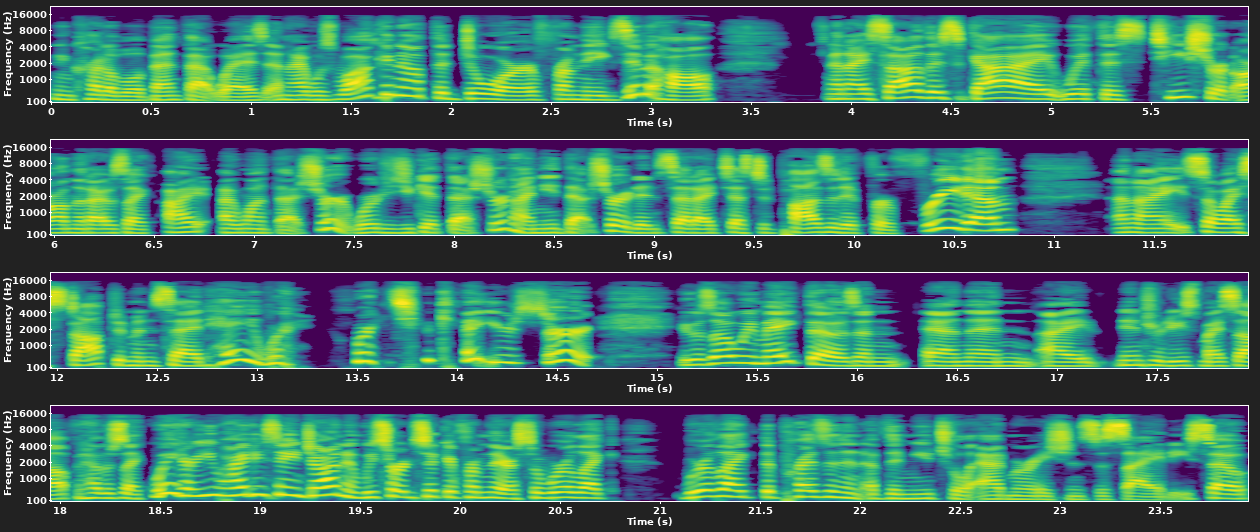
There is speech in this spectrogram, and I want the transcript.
incredible event that was. And I was walking out the door from the exhibit hall and I saw this guy with this t-shirt on that I was like, I, I want that shirt. Where did you get that shirt? I need that shirt. And said I tested positive for freedom. And I so I stopped him and said, Hey, where where did you get your shirt? He goes, Oh, we make those. And and then I introduced myself and Heather's like, Wait, are you Heidi St. John? And we sort of took it from there. So we're like, we're like the president of the Mutual Admiration Society. So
